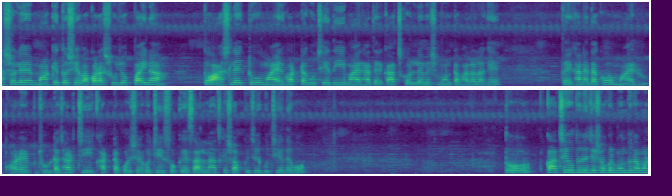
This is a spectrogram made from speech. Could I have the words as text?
আসলে মাকে তো সেবা করার সুযোগ পাই না, তো আসলে একটু মায়ের ঘরটা গুছিয়ে দিই, মায়ের হাতের কাজ করলে বেশ মনটা ভালো লাগে। তো এখানে দেখো মায়ের ঘরের ঝুলটা ঝাড়ছি খাটটা পরিষ্কার করছি শোকেস আলনা আজকে সব কিছুই গুছিয়ে দেব। তো কাছে ও দূরে যে সকল বন্ধুরা আমার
